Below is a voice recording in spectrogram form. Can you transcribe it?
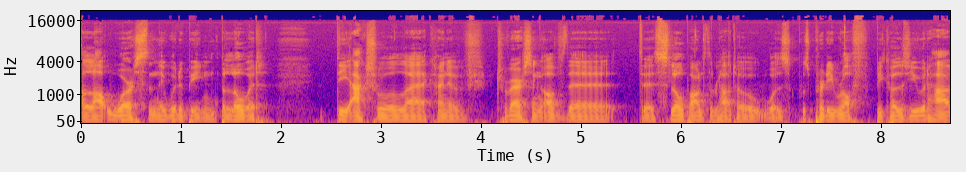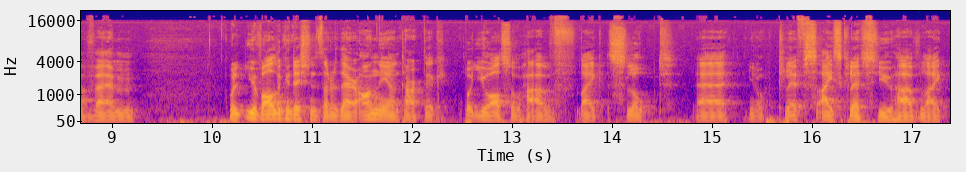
a lot worse than they would have been below it, the actual uh, kind of traversing of the the slope onto the plateau was was pretty rough because you would have. Um, well, you have all the conditions that are there on the Antarctic, but you also have like sloped, uh, you know, cliffs, ice cliffs. You have like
